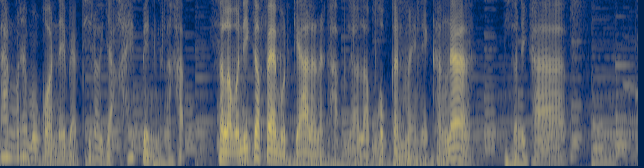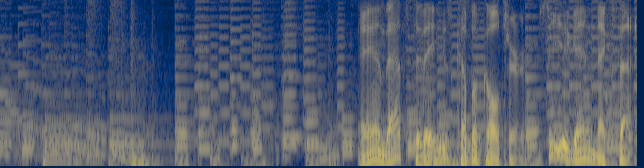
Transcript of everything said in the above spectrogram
สร้างวัฒนธรรมองค์กรในแบบที่เราอยากให้เป็นกันล่ะครับสำหรับวันนี้กาแฟหมดแก้วแล้วนะครับ แล้วเราพบกันใหม่ในครั้งหน้า สวัสดีครับ And that's today's Cup of Culture. See you again next time.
